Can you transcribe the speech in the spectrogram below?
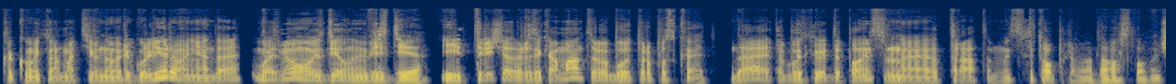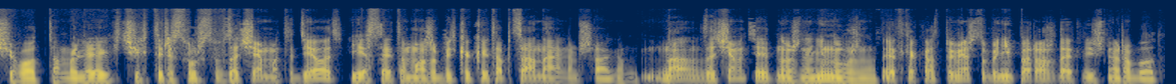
какого-нибудь нормативного регулирования, да, возьмем его и сделаем везде. И три четверти команд его будут пропускать, да, это будет какая-то дополнительная трата мысли топлива, да, условно, чего-то там, или чьих-то ресурсов. Зачем это делать, если это может быть каким-то опциональным шагом? На, зачем тебе это нужно? Не нужно. Это как раз пример, чтобы не порождать лишнюю работу.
